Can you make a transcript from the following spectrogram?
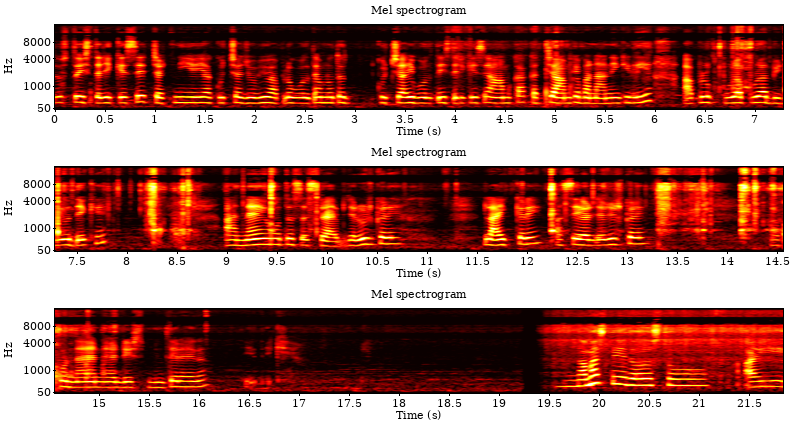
दोस्तों, इस तरीके से चटनी है या कुच्चा जो भी आप लोग बोलते हैं, हम लोग तो कुच्चा ही बोलते हैं इस तरीके से आम का, कच्चा आम के बनाने के लिए। आप लोग पूरा पूरा वीडियो देखें। और नए हो तो सब्सक्राइब ज़रूर करें, लाइक करें और शेयर ज़रूर करें। आपको नया नया डिश मिलते रहेगा। ये देखिए। नमस्ते दोस्तों, आइए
